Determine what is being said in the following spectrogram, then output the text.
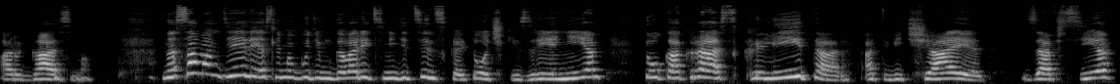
оргазмов. На самом деле, если мы будем говорить с медицинской точки зрения, то как раз клитор отвечает за все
